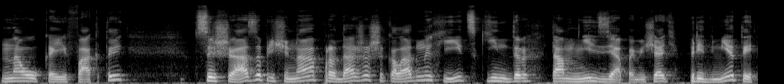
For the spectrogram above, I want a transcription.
«Наука и факты» в США запрещена продажа шоколадных яиц Kinder. Там нельзя помещать предметы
